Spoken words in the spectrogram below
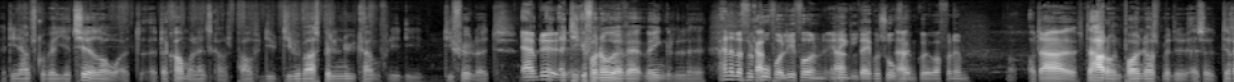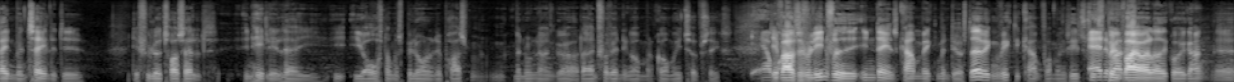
at de nærmest skulle være irriteret over, at, at der kommer landskampspause. De, de vil bare spille en ny kamp, fordi de, de føler, at, Jamen, det- at, at de kan få noget af hver, hver enkelt. Øh, Han har i hvert fald Kamp. brug for at lige få en, en Ja. enkelt dag på sofaen, Ja. kunne jeg godt fornemme. og der, der har du en point også med det, altså det rent mentale, det, det fylder trods alt en hel del her i, i, i Aarhus, når man spiller under det pres, man, man nogle gange gør, og der er en forventning om, at man kommer i top 6. Ja, Det var jo selvfølgelig indfriet inden dagens kamp, ikke? men det var stadigvæk en vigtig kamp, for man kan sige, Ja, det slutspil var var, det. jo allerede gået i gang. Øh,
